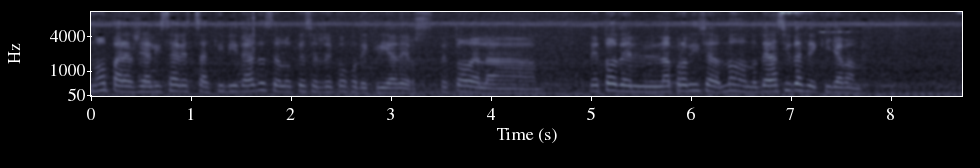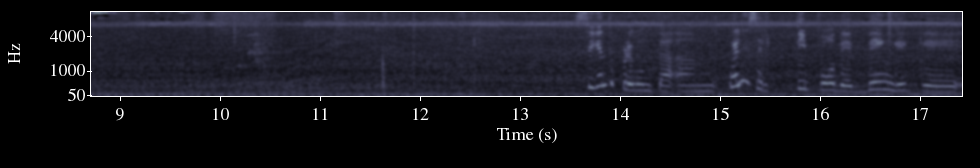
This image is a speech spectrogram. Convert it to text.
¿no? Para realizar estas actividades de lo que es el recojo de criaderos de toda la, de toda la provincia, no, no, de la ciudad de Quillabamba. Siguiente pregunta, ¿cuál es el tipo de dengue que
